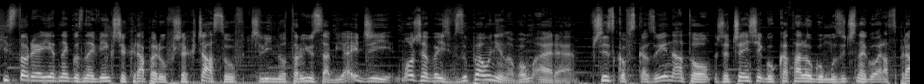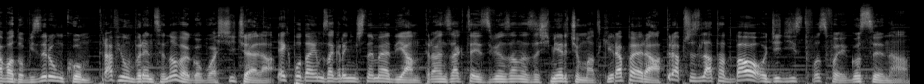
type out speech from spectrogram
Historia jednego z największych raperów wszechczasów, czyli Notoriusa B.I.G., może wejść w zupełnie nową erę. Wszystko wskazuje na to, że część jego katalogu muzycznego oraz prawa do wizerunku trafią w ręce nowego właściciela. Jak podają zagraniczne media, transakcja jest związana ze śmiercią matki rapera, która przez lata dbała o dziedzictwo swojego syna.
